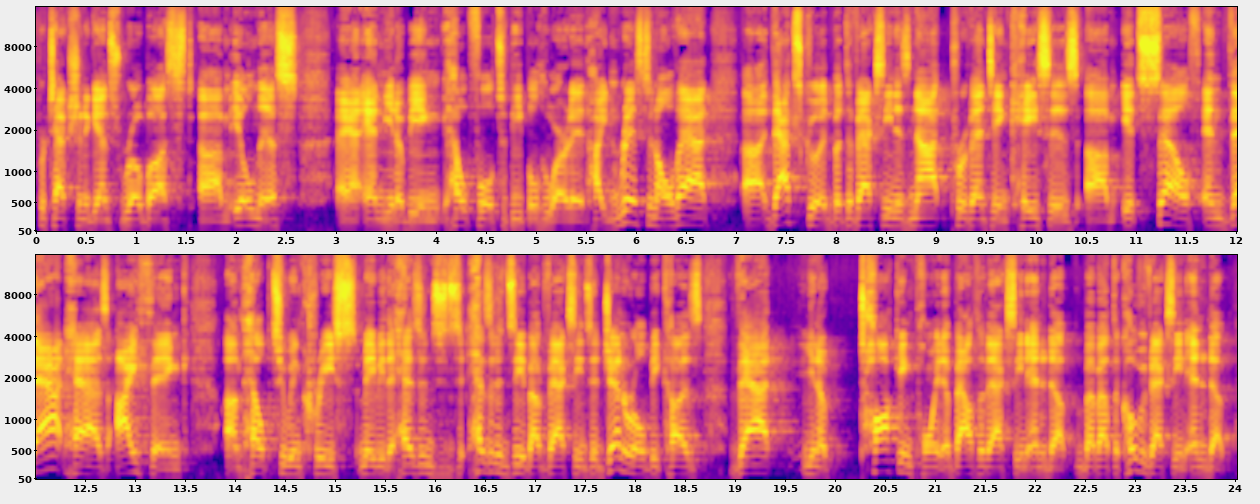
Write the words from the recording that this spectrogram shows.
protection against robust um, illness and, and, you know being helpful to people who are at heightened risk and all that. Uh, that's good, but the vaccine is not preventing cases um, itself, and that has, I think. Um, helped to increase maybe the hesitancy, hesitancy about vaccines in general because that you know talking point about the vaccine ended up about the COVID vaccine ended up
